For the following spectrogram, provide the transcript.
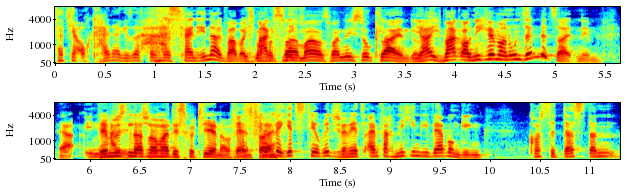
Es hat ja auch keiner gesagt, dass das kein Inhalt war, aber ich Machen mag wir es uns mal, nicht. machen wir uns mal nicht so klein. Ja, ich mag auch nicht, wenn man uns Sendezeit nimmt. Ja, wir müssen das nochmal diskutieren auf jeden Das können Fall. wir jetzt theoretisch, wenn wir jetzt einfach nicht in die Werbung gingen, kostet das dann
